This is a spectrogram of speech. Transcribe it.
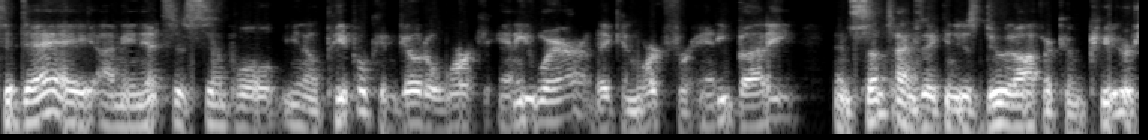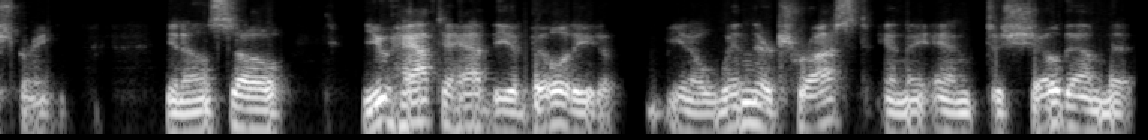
today i mean it's as simple you know people can go to work anywhere they can work for anybody and sometimes they can just do it off a computer screen you know so you have to have the ability to you know win their trust and they and to show them that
